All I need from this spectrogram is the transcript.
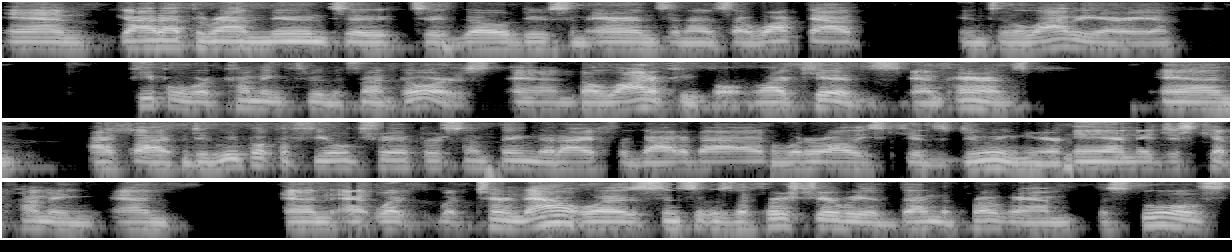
And got up around noon to, to go do some errands. And as I walked out into the lobby area, people were coming through the front doors and a lot of people, a lot of kids and parents. And I thought, did we book a field trip or something that I forgot about? What are all these kids doing here? Mm-hmm. And they just kept coming. And and at what what turned out was since it was the first year we had done the program, the schools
